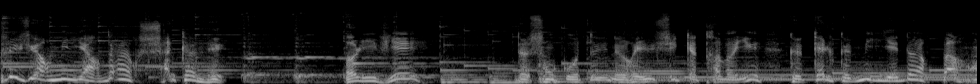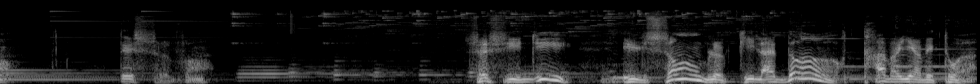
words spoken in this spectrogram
plusieurs milliards d'heures chaque année. Olivier, de son côté, ne réussit qu'à travailler que quelques milliers d'heures par an. Décevant. Ceci dit, il semble qu'il adore travailler avec toi.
